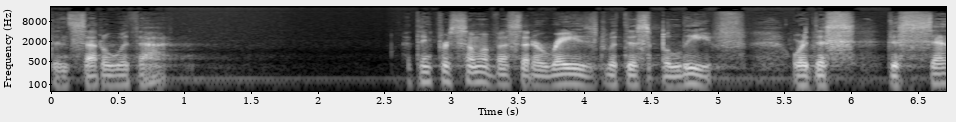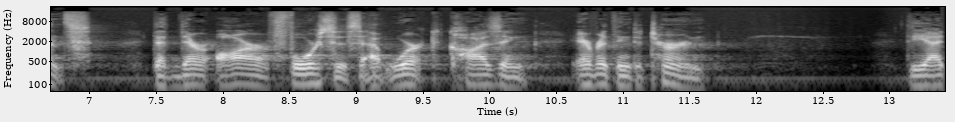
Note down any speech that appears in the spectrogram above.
than settle with that? I think for some of us that are raised with this belief or this, this sense that there are forces at work causing everything to turn. The,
